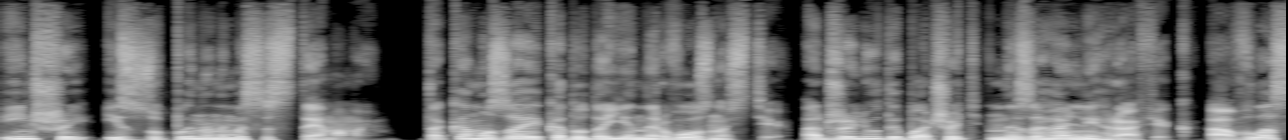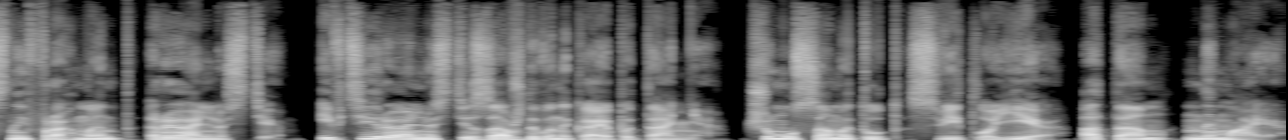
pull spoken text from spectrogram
інший із зупиненими системами. Така мозаїка додає нервозності, адже люди бачать не загальний графік, а власний фрагмент реальності. І в цій реальності завжди виникає питання: чому саме тут світло є, а там немає?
